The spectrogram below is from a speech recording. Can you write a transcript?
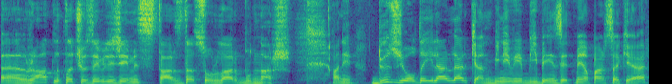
e, rahatlıkla çözebileceğimiz tarzda sorular bunlar. Hani düz yolda ilerlerken bir nevi bir benzetme yaparsak eğer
